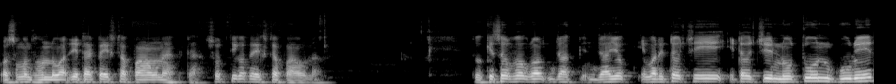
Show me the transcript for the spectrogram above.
অসংখ্য ধন্যবাদ। এটা একটা এক্সট্রা পাওনা একটা। সত্যি কথা এক্সট্রা পাওনা। তো কেশরভোগ র- যাই হোক, এবার এটা হচ্ছে এটা হচ্ছে নতুন গুড়ের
